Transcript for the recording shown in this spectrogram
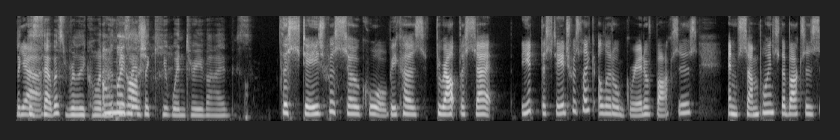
Like the set was really cool and Oh had my these nice gosh. like cute wintry vibes. the stage was so cool because throughout the set it, the stage was like a little grid of boxes and some points the boxes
